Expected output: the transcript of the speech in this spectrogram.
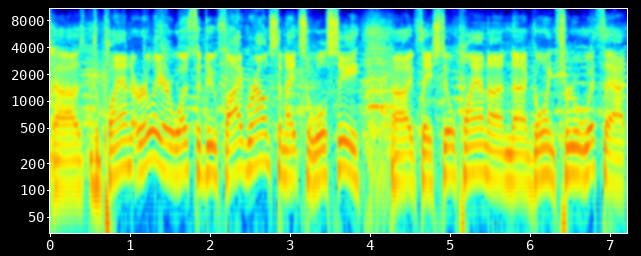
The plan earlier was to do five rounds tonight, so we'll see if they still plan on going through with that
